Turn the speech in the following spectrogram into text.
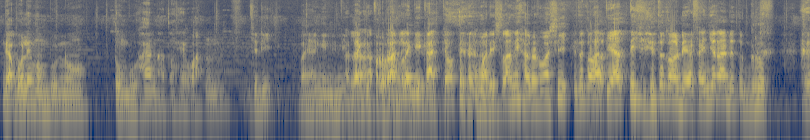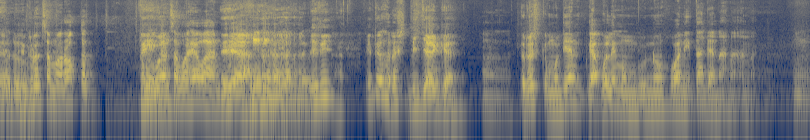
nggak boleh membunuh tumbuhan atau hewan. Hmm. Jadi bayangin ini Ada lagi perang, lagi gitu. kacau, umat Islam nih harus masih Itu kalau- hati-hati. itu kalau di Avenger ada tuh Groot. Aduh. Groot sama Rocket. Tumbuhan sama hewan. Iya. benar. Jadi itu harus dijaga. Ah, Terus kemudian nggak boleh membunuh wanita dan anak-anak. hmm.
